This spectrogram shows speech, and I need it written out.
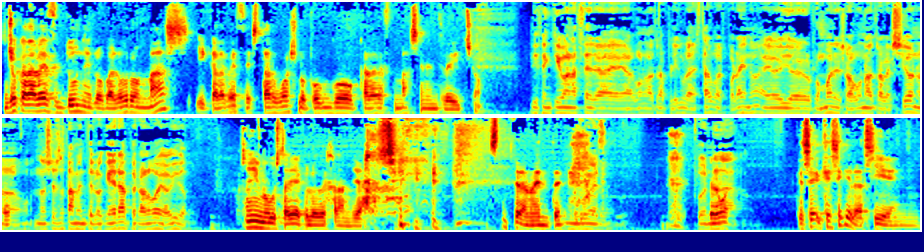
Yo cada vez Dune lo valoro más y cada vez Star Wars lo pongo cada vez más en entredicho. Dicen que iban a hacer eh, alguna otra película de Star Wars por ahí, ¿no? He oído rumores o alguna otra versión, o no sé exactamente lo que era, pero algo he oído. Pues a mí me gustaría que lo dejaran ya. Sinceramente. Bueno, pues Pero nada. Que se, que se queda así en,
